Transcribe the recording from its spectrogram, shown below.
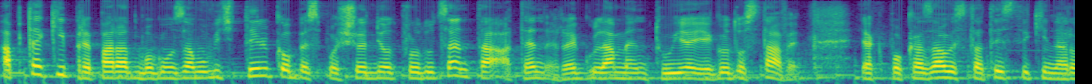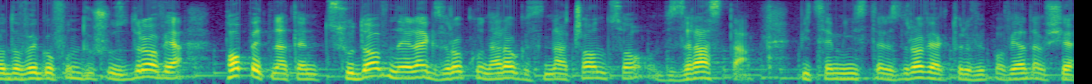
Apteki preparat mogą zamówić tylko bezpośrednio od producenta, a ten regulamentuje jego dostawy. Jak pokazały statystyki Narodowego Funduszu Zdrowia, popyt na ten cudowny lek z roku na rok znacząco wzrasta. Wiceminister zdrowia, który wypowiadał się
